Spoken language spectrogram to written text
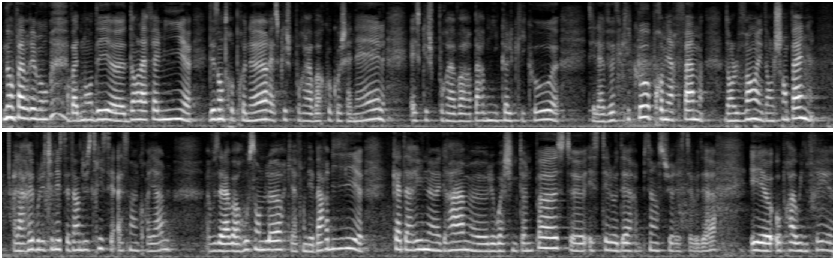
Non, pas vraiment. On va demander euh, dans la famille euh, des entrepreneurs, est-ce que je pourrais avoir Coco Chanel? Est-ce que je pourrais avoir Barbie Nicole Clicquot? C'est la veuve Clicquot, première femme dans le vin et dans le champagne. Elle a révolutionné cette industrie, c'est assez incroyable. Vous allez avoir Ruth Sandler qui a fondé Barbie, Katharine Graham, euh, le Washington Post, Estée Lauder, bien sûr Estée Lauder, et Oprah Winfrey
